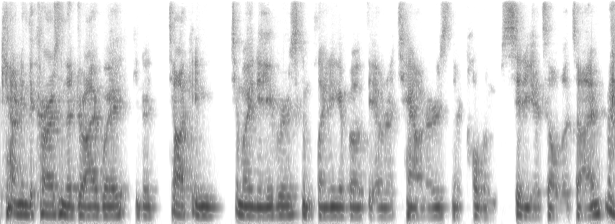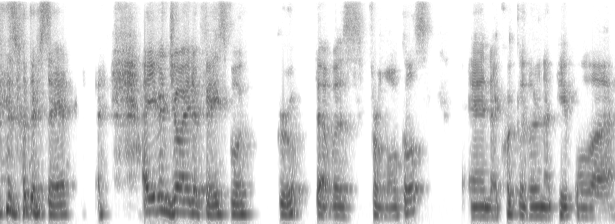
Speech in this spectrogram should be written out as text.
counting the cars in the driveway, you know, talking to my neighbors, complaining about the out of towners. they call them idiots all the time, is what they're saying. I even joined a Facebook group that was for locals and I quickly learned that people, uh,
